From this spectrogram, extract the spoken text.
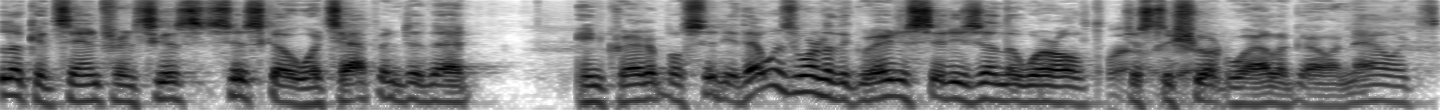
look at San Francisco, what's happened to that incredible city? That was one of the greatest cities in the world just a short while ago, and now it's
